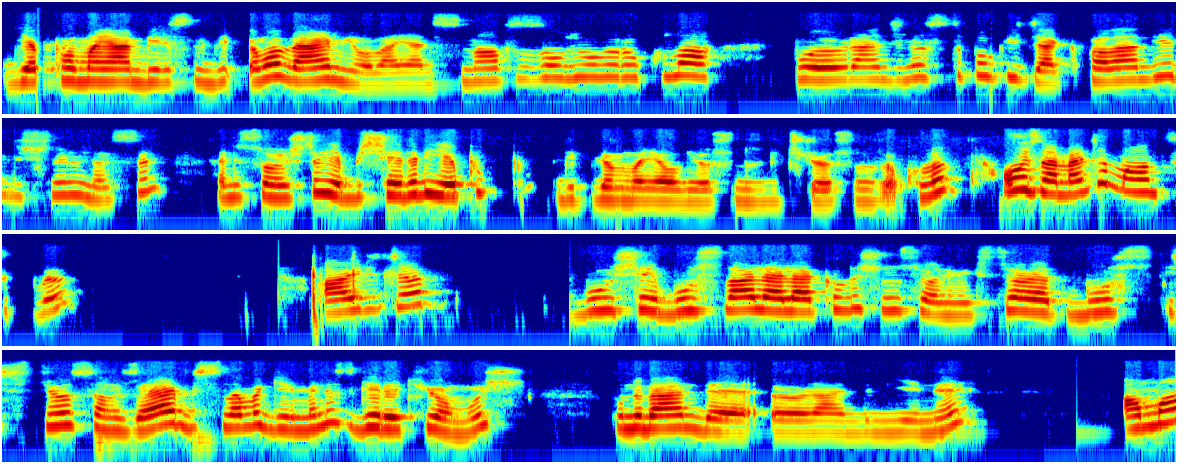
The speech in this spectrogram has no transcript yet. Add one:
yapamayan birisine diploma vermiyorlar. Yani sınavsız alıyorlar okula. Bu öğrenci nasıl tıp okuyacak falan diye düşünülmesin. Hani sonuçta ya bir şeyleri yapıp diplomayı alıyorsunuz, bitiriyorsunuz okulu. O yüzden bence mantıklı. Ayrıca bu şey burslarla alakalı şunu söylemek istiyorum. Evet burs istiyorsanız eğer bir sınava girmeniz gerekiyormuş. Bunu ben de öğrendim yeni. Ama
